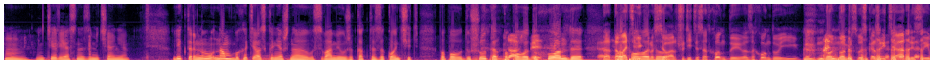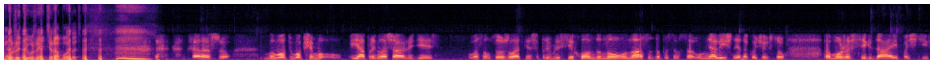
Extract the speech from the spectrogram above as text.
Хм, интересное замечание. Виктор, ну, нам бы хотелось, конечно, с вами уже как-то закончить по поводу шуток, по Да, поводу теперь- Хонды. Да, по давайте, Виктор, все, отшутитесь от Хонды, за Хонду, и как, номер свой скажите, адрес, и можете уже идти работать. Хорошо. Ну вот, в общем, я приглашаю людей, в основном, кто желает, конечно, приобрести Хонду, но у нас, вот, допустим, у меня лично я такой человек, что можно всегда и почти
